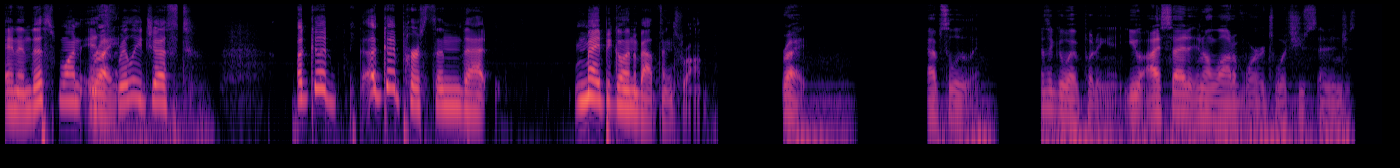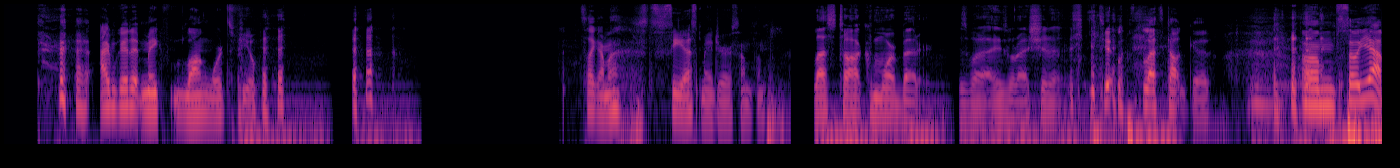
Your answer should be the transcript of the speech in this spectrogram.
and in this one, it's Right. really just a good a good person that might be going about things wrong. Right. Absolutely. That's a good way of putting it. You, I said in a lot of words what you said in just. I'm good at make long words few. It's like I'm a CS major or something. Less talk, more better is what I, is what I should have. Let's talk good. Um. So yeah,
